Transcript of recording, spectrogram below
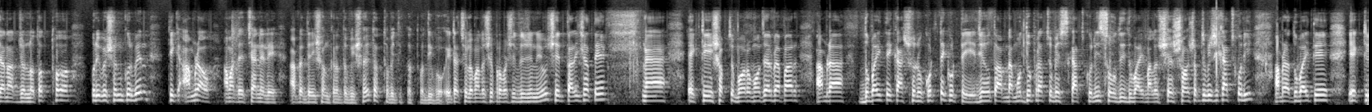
জানার জন্য তথ্য পরিবেশন করবেন, ঠিক আমরাও আমাদের চ্যানেলে আপনাদের এই সংক্রান্ত বিষয়ে তথ্যভিত্তিক তথ্য দিব। এটা ছিল মালয়েশিয়া প্রবাসীদের জন্য নিউজ সে তারই সাথে একটি সবচেয়ে বড় মজার ব্যাপার, আমরা দুবাইতে কাজ শুরু করতে করতেই, যেহেতু আমরা মধ্যপ্রাচ্য বেশ কাজ করি, সৌদি, দুবাই মালয়েশিয়া সহ সবচেয়ে বেশি কাজ করি, আমরা দুবাইতে একটি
